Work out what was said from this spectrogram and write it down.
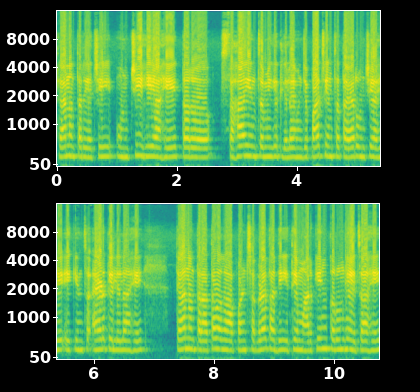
त्यानंतर याची उंची ही आहे तर सहा इंच मी घेतलेलं आहे म्हणजे पाच इंच तयार उंची आहे एक इंच ॲड केलेलं आहे. त्यानंतर आता बघा आपण सगळ्यात आधी इथे मार्किंग करून घ्यायचं आहे.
